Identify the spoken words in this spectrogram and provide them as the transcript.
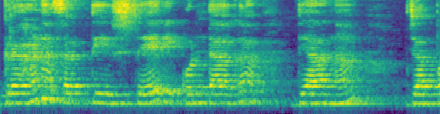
ಗ್ರಹಣ ಶಕ್ತಿ ಸೇರಿಕೊಂಡಾಗ ಧ್ಯಾನ, ಜಪ,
